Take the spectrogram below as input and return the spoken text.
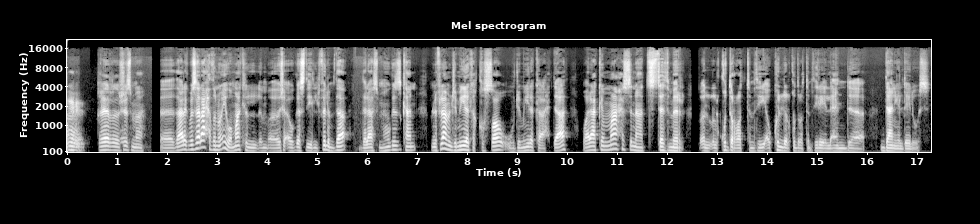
إيه غير شو اسمه آه ذلك. بس ألاحظ إنه إيوه مايكل آه، أو قصدي الفيلم The The Last Mohicans كان من الأفلام الجميلة كقصة وجميلة كأحداث. ولكن ما أحس إنها تستثمر ال- القدرة التمثيلية أو كل القدرة التمثيلية اللي عند دانيال ديلوس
